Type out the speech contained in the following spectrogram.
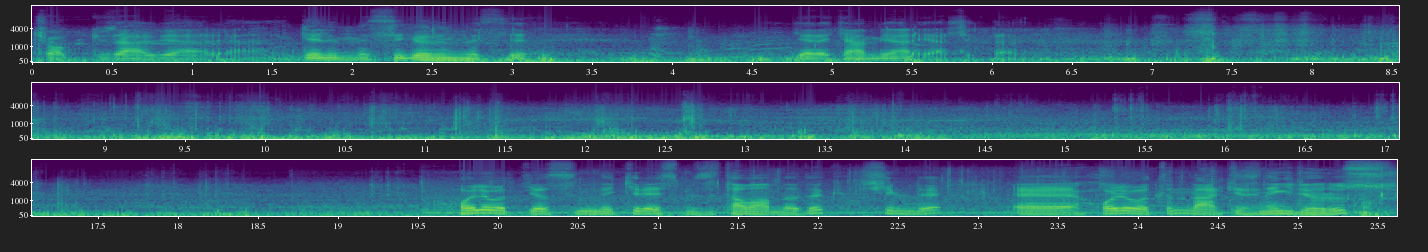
çok güzel bir yer yani. Gelinmesi, görünmesi gereken bir yer gerçekten. Hollywood yazısındaki resmimizi tamamladık. Şimdi eee, Hollywood'un merkezine gidiyoruz.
